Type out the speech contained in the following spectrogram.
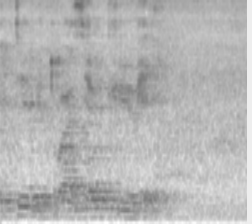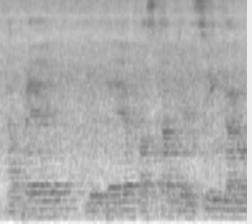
été le troisième curé, après le Père Pascal Del Zingaro,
